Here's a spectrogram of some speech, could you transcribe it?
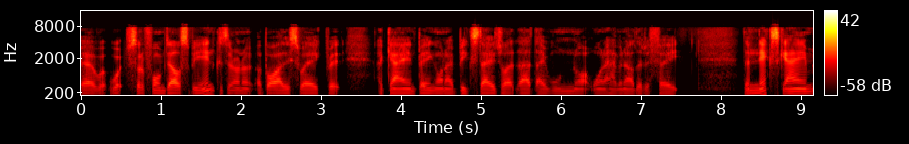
uh, what, what, sort of form Dallas will be in because they're on a, a bye this week. But again, being on a big stage like that, they will not want to have another defeat. The next game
